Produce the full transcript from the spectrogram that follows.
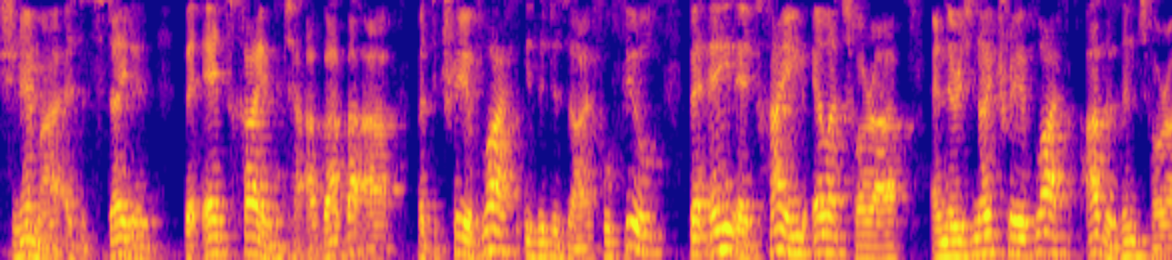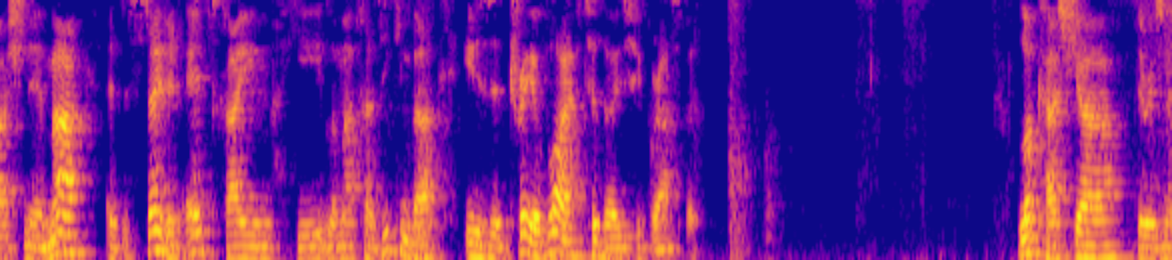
Shnema, as it's stated, ve'etz chaim ta'ava ba'a, but the tree of life is a desire fulfilled. Ve'ein etz chaim ela Torah, and there is no tree of life other than Torah. Shnema, as it's stated, etz chaim hi lamachazikim ba, it is a tree of life to those who grasp it. Lokashya, there is no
